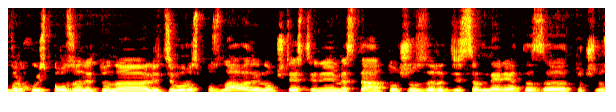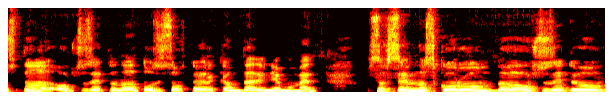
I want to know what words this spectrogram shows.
върху използването на лицево разпознаване на обществени места, точно заради съмненията за точността общо взето на този софтуер към дадения момент. Съвсем наскоро общо взето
